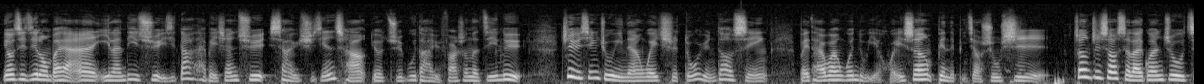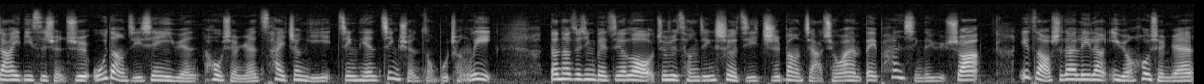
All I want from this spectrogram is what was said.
尤其基隆北海岸、宜兰地区以及大台北山区下雨时间长，有局部大雨发生的几率。至于新竹以南维持多云到晴，北台湾温度也回升，变得比较舒适。政治消息来关注，嘉义第四选区无党籍县议员候选人蔡正宜今天竞选总部成立。但他最近被揭露，就是曾经涉及职棒假球案被判刑的雨刷。一早，时代力量议员候选人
